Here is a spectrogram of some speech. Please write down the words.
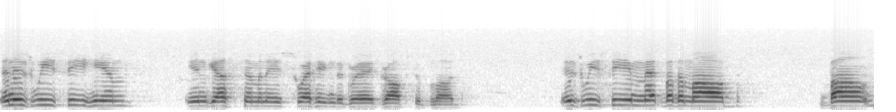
And as we see him in Gethsemane sweating the great drops of blood, as we see him met by the mob, bound,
